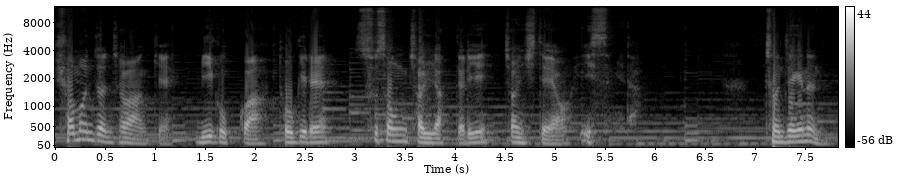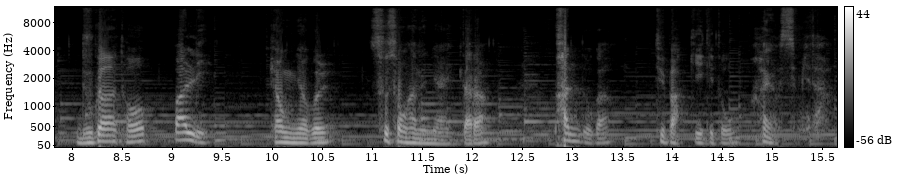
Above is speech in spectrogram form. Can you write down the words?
셔먼 전차와 함께 미국과 독일의 수송 전략들이 전시되어 있습니다. 전쟁에는 누가 더 빨리 병력을 수송하느냐에 따라 판도가 뒤바뀌기도 하였습니다.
